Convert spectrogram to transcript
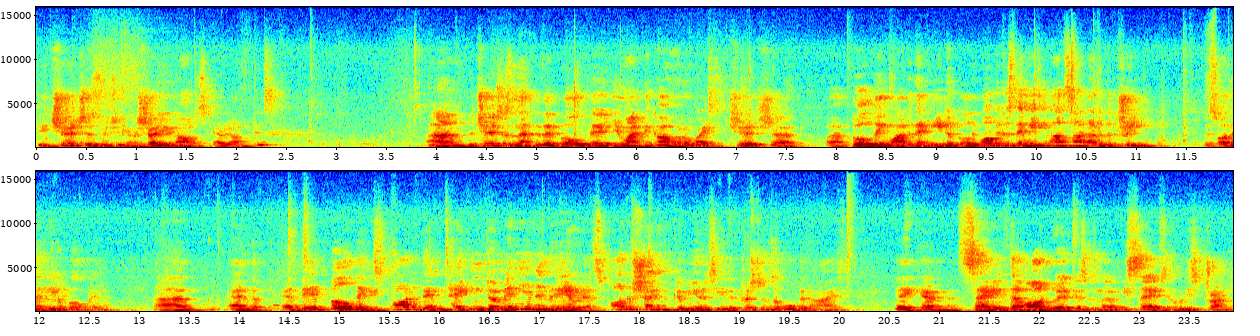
the churches, which we're going to show you now, just carry on, please. Um, the churches and that they build there, you might think, oh, what a waste of church uh, uh, building. Why do they need a building? Well, because they're meeting outside under the tree. That's why they need a building. Um, and, the, and their building is part of them taking dominion in the area. It's part of showing the community the Christians are organized. They can save, they're hard workers because nobody saves, everybody's drunk.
